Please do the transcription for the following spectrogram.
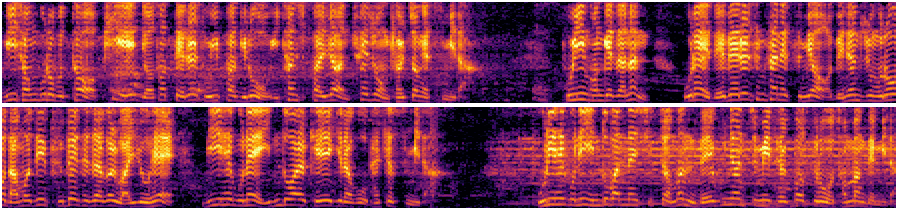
미 정부로부터 P8 6대를 도입하기로 2018년 최종 결정했습니다. 보잉 관계자는 올해 4대를 생산했으며 내년 중으로 나머지 2대 제작을 완료해 미 해군에 인도할 계획이라고 밝혔습니다. 우리 해군이 인도받는 시점은 내후년쯤이 될 것으로 전망됩니다.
